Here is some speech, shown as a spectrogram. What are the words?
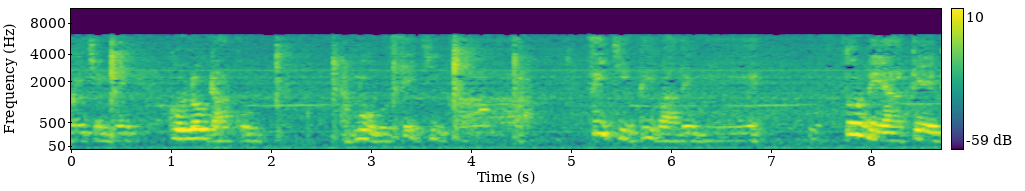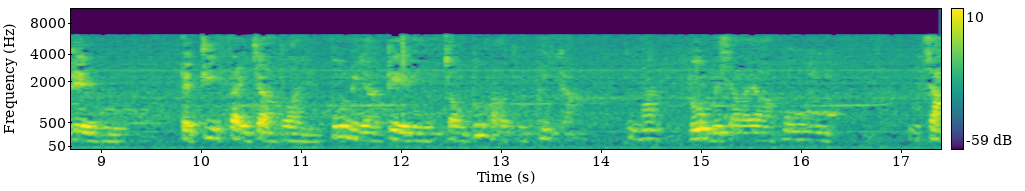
မိတ်ချင်းချင်းကိုလုံးတာကိုအမှုကိုသိကြည့်ပါသိကြည့်ပြီးပါလိမ့်မယ်သူ့နေရာတည်တဲ့ကို တတိစိုက်ကြသွားရင်သူ့နေရာတည်တယ်ကြောင့်သူ့ဟာသူပြီးတာတို့မရှာရဘူးရှာ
